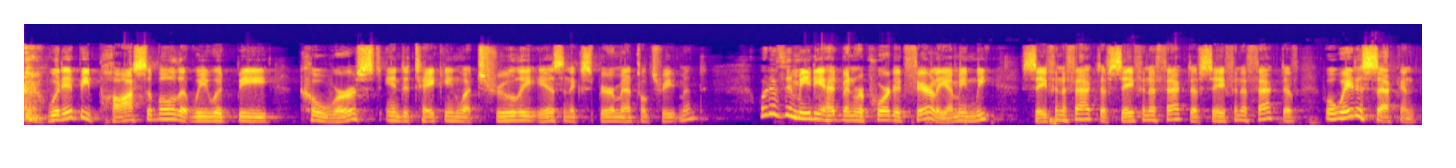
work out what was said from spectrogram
would it be possible that we would be coerced into taking what truly is an experimental treatment? What if the media had been reported fairly? I mean, we safe and effective, safe and effective, safe and effective. Well, wait a second.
